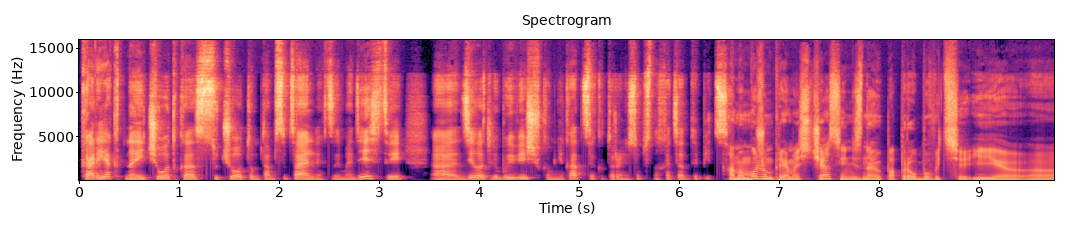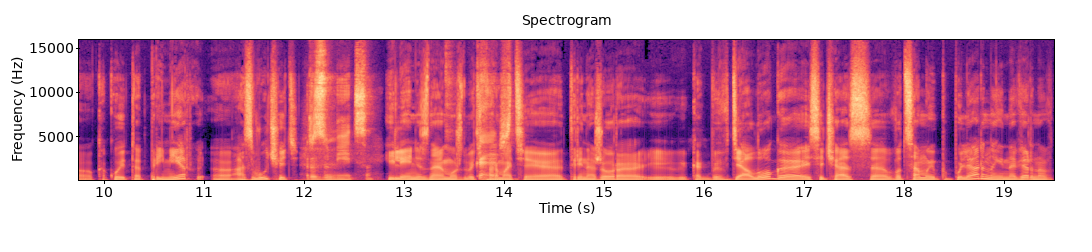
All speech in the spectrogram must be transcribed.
корректно и четко с учетом там социальных взаимодействий э, делать любые вещи в коммуникации, которые они, собственно, хотят добиться. А мы можем прямо сейчас, я не знаю, попробовать и э, какой-то пример э, озвучить? Разумеется. Или, я не знаю, может быть, Конечно. в формате тренажера, как бы в диалога сейчас. Э, вот самые популярные, наверное,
